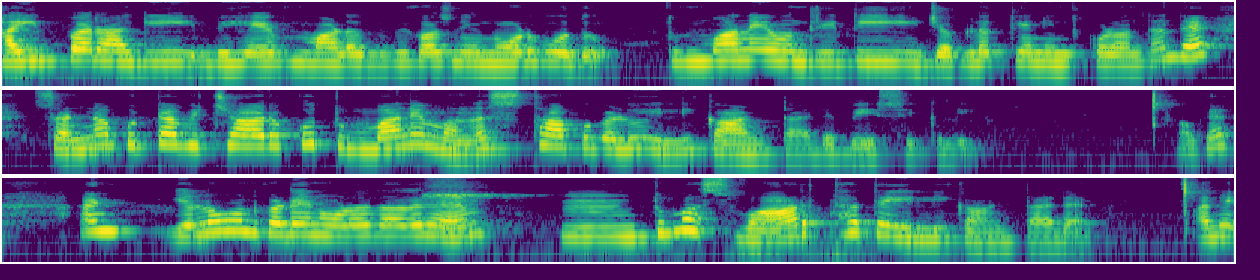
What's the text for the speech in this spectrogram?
ಹೈಪರ್ ಆಗಿ ಬಿಹೇವ್ ಮಾಡೋದು. ಬಿಕಾಸ್ ನೀವು ನೋಡ್ಬೋದು ತುಂಬಾ ಒಂದು ರೀತಿ ಜಗಳಕ್ಕೆ ನಿಂತ್ಕೊಳ್ಳೋ ಅಂತಂದರೆ ಸಣ್ಣ ಪುಟ್ಟ ವಿಚಾರಕ್ಕೂ ತುಂಬಾ ಮನಸ್ತಾಪಗಳು ಇಲ್ಲಿ ಕಾಣ್ತಾ ಇದೆ ಬೇಸಿಕಲಿ ಓಕೆ ಆ್ಯಂಡ್ ಎಲ್ಲೋ ಒಂದು ಕಡೆ ನೋಡೋದಾದರೆ ತುಂಬ ಸ್ವಾರ್ಥತೆ ಇಲ್ಲಿ ಕಾಣ್ತಾ ಇದೆ. ಅದೇ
